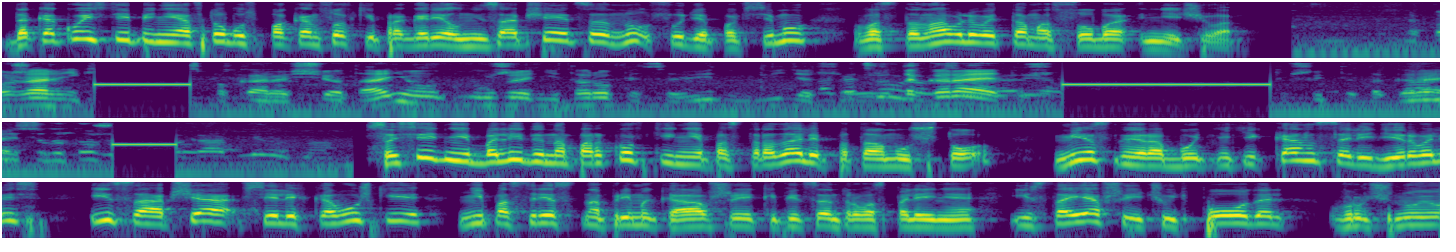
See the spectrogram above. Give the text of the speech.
До какой степени автобус по концовке прогорел не сообщается, но, судя по всему, восстанавливать там особо нечего. Пожарники пока расчет, а они уже не торопятся, вид- видят, что уже догорает уже. Тушить-то догорает. Соседние болиды на парковке не пострадали, потому что местные работники консолидировались и, сообща все легковушки, непосредственно примыкавшие к эпицентру воспаления и стоявшие чуть подаль, вручную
